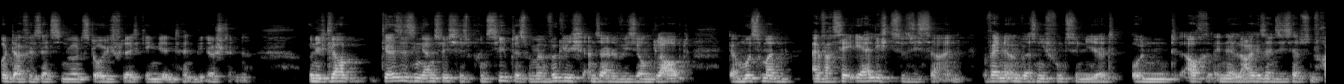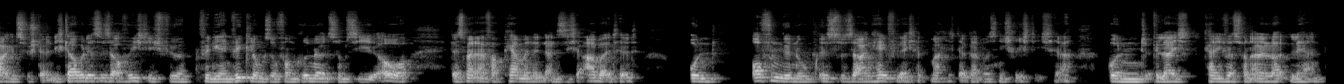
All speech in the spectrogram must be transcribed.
Und dafür setzen wir uns durch, vielleicht gegen die internen Widerstände. Und ich glaube, das ist ein ganz wichtiges Prinzip, dass wenn man wirklich an seine Vision glaubt, da muss man einfach sehr ehrlich zu sich sein, wenn irgendwas nicht funktioniert und auch in der Lage sein, sich selbst in Frage zu stellen. Ich glaube, das ist auch wichtig für, für die Entwicklung so vom Gründer zum CEO, dass man einfach permanent an sich arbeitet und offen genug ist zu sagen, hey, vielleicht mache ich da gerade was nicht richtig, ja. Und vielleicht kann ich was von anderen Leuten lernen.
